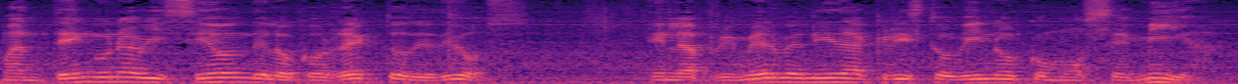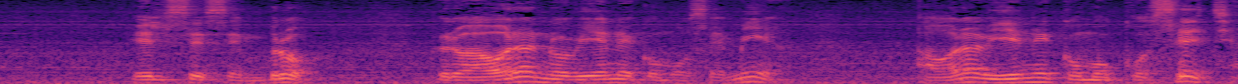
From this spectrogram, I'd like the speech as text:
Mantén una visión de lo correcto de Dios. En la primer venida Cristo vino como semilla. Él se sembró. Pero ahora no viene como semilla. Ahora viene como cosecha.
